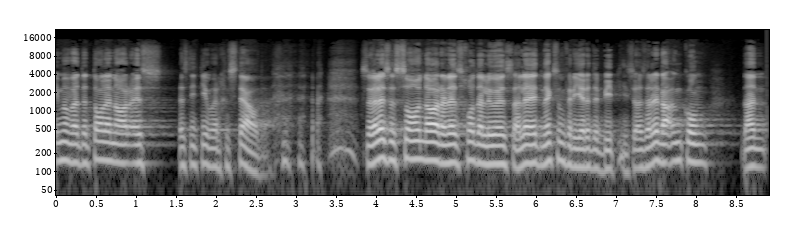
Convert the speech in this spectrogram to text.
Iemand wat 'n tollenaar is, is die teenoorgestelde. so hulle is 'n sondaar, hulle is goddeloos, hulle het niks om vir die Here te bied nie. So as hulle daar inkom, dan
